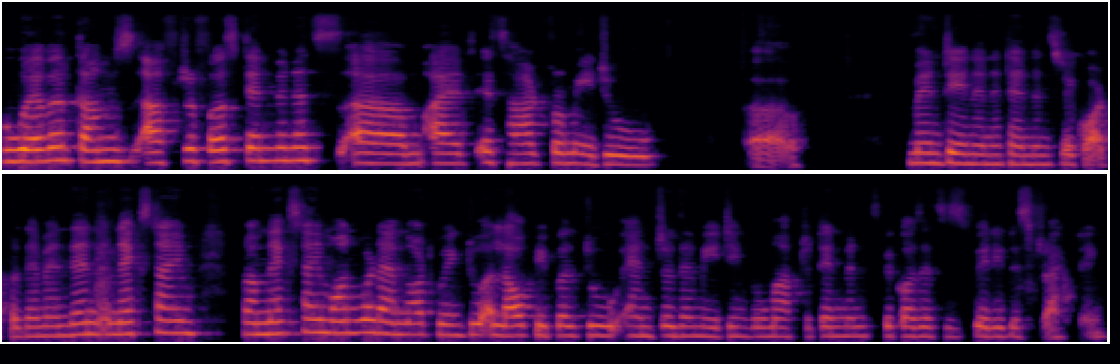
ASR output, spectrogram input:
whoever comes after first 10 minutes um, I, it's hard for me to uh, maintain an attendance record for them and then next time from next time onward i'm not going to allow people to enter the meeting room after 10 minutes because it is very distracting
